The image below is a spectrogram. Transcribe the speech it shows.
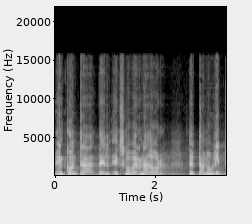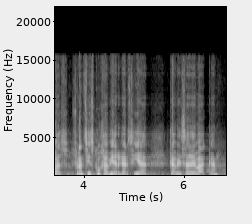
en contra del exgobernador de Tamaulipas, Francisco Javier García Cabeza de Vaca,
